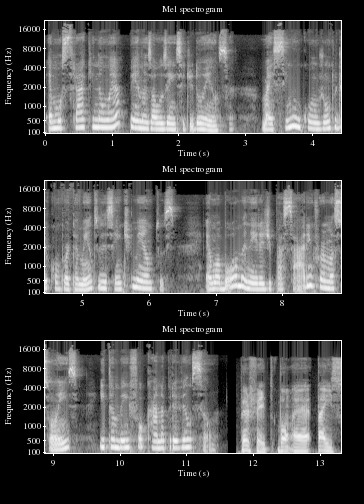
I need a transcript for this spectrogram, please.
é mostrar que não é apenas a ausência de doença, mas sim um conjunto de comportamentos e sentimentos é uma boa maneira de passar informações e também focar na prevenção. Perfeito. Bom, é, Thaís,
